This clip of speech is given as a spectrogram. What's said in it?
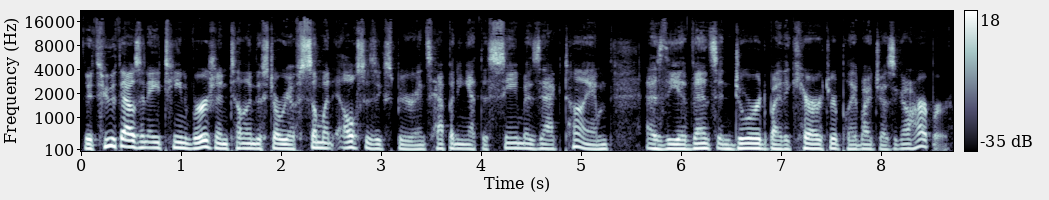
The 2018 version telling the story of someone else's experience happening at the same exact time as the events endured by the character played by Jessica Harper.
